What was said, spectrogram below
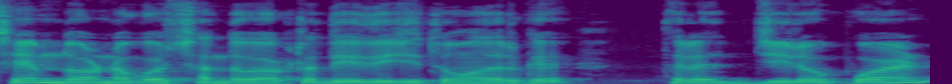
সেম ধরনের কোয়েশ্চেন দেখো, একটা দিয়ে দিয়েছি তোমাদেরকে। তাহলে জিরো পয়েন্ট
